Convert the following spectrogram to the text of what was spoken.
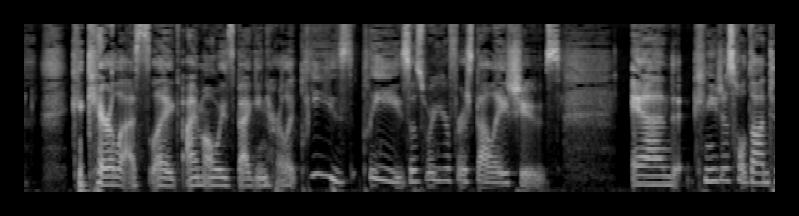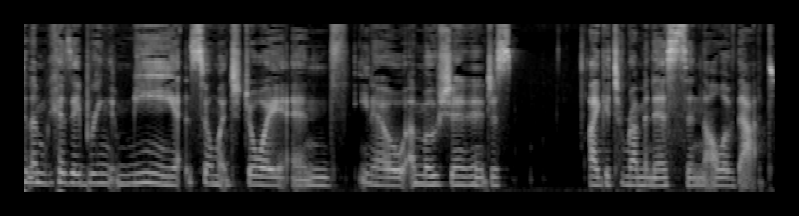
could care less. Like, I'm always begging her, like, please, please, those were your first ballet shoes. And can you just hold on to them because they bring me so much joy and, you know, emotion and just, I get to reminisce and all of that.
